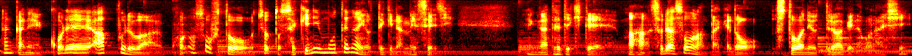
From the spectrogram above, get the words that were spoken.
なんかね、これ、アップルはこのソフトをちょっと責任持てないよ的なメッセージが出てきてまあそれはそうなんだけどストアに売ってるわけでもないし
